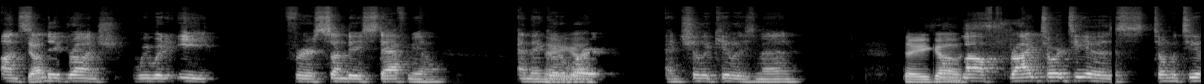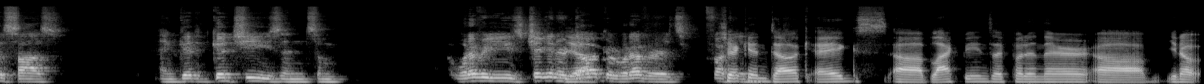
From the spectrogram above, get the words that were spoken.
on sunday brunch we would eat for sunday staff meal and then There go to go. work and chili chilies man there you Something go. about fried tortillas, tomatillo sauce, and good good cheese and some whatever you use, chicken or Yeah. duck or whatever. It's fucking chicken, duck, eggs, uh, black beans I've put in there. Uh, you know,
